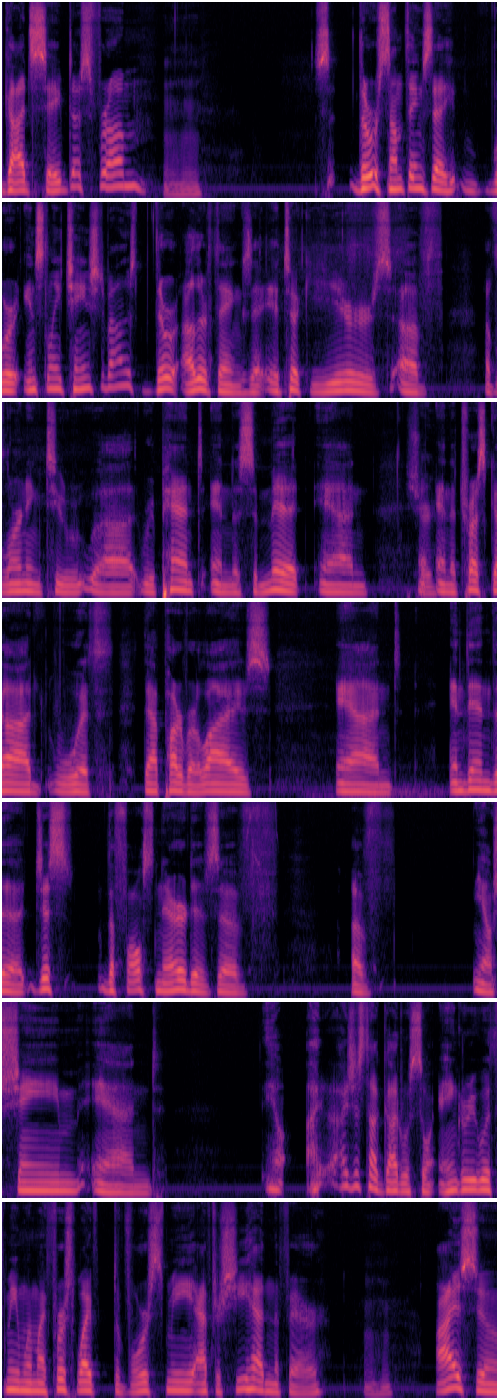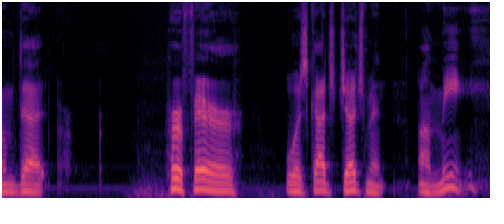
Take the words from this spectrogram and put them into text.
god saved us from s- there were some things that were instantly changed about us. There were other things that it took years of of learning to uh, repent and to submit and Sure. and to trust god with that part of our lives. And and then the just the false narratives of of you know shame and you know I, I just thought god was so angry with me when my first wife divorced me after she had an affair i assumed that her affair was god's judgment on me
